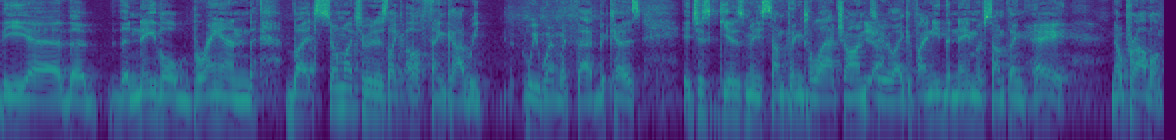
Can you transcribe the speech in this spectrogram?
the uh, the the naval brand, but so much of it is like, oh, thank God we we went with that because it just gives me something to latch on Yeah. to. Like if I need the name of something, hey. No problem.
